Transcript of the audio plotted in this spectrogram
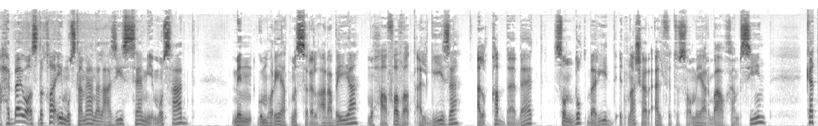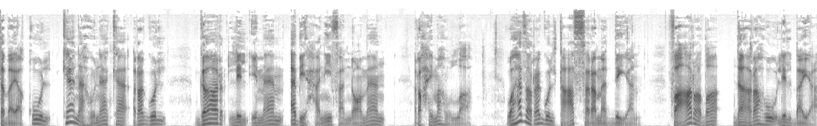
أحبائي وأصدقائي مستمعنا العزيز سامي مسعد. من جمهورية مصر العربية محافظة الجيزة القبابات صندوق بريد 12954 كتب يقول كان هناك رجل جار للإمام أبي حنيفة النعمان رحمه الله وهذا الرجل تعثر ماديا فعرض داره للبيع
